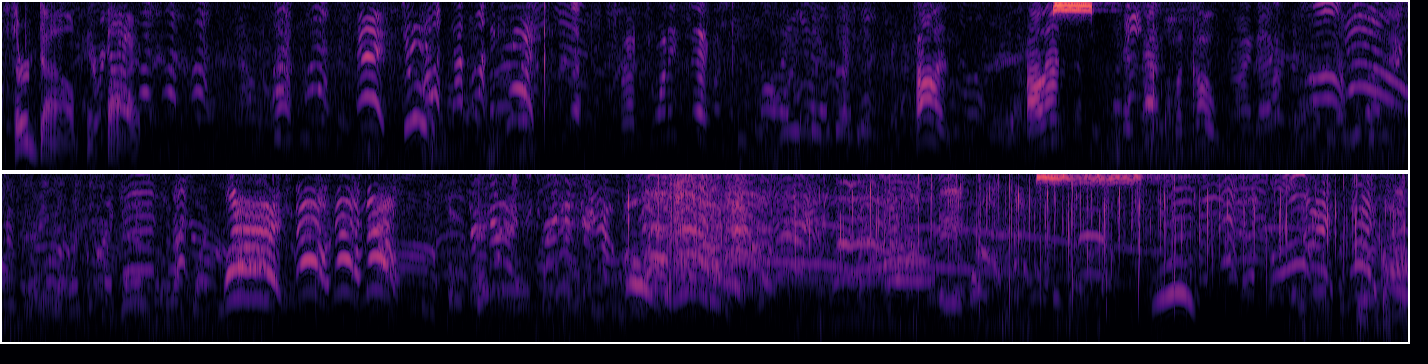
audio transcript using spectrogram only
Third down and five. Hey, two! Let's run! We're at 26. Colin. Colin. Intense. Let's go. Why? No, no, no! Flag.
